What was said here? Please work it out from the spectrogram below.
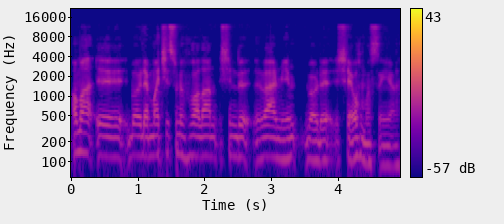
Ama e, böyle maç ismi falan şimdi vermeyeyim böyle şey olmasın ya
